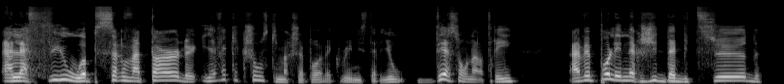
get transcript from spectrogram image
à l'affût ou observateur. Il y avait quelque chose qui ne marchait pas avec Rey Mysterio dès son entrée. Il n'avait pas l'énergie d'habitude.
